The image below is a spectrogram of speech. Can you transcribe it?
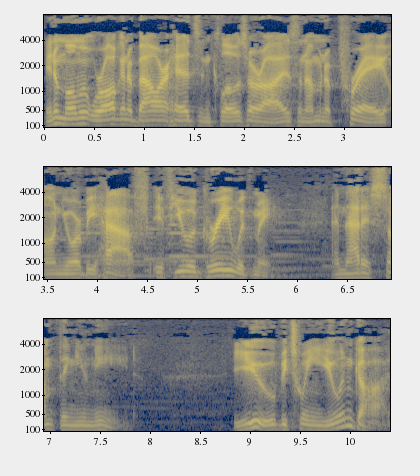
In a moment, we're all going to bow our heads and close our eyes, and I'm going to pray on your behalf if you agree with me, and that is something you need. You, between you and God,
